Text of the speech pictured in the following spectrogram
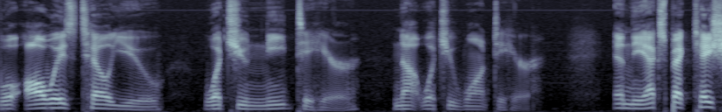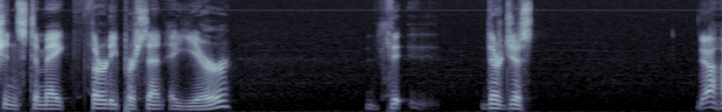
will always tell you what you need to hear, not what you want to hear. And the expectations to make 30% a year th- they're just yeah.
